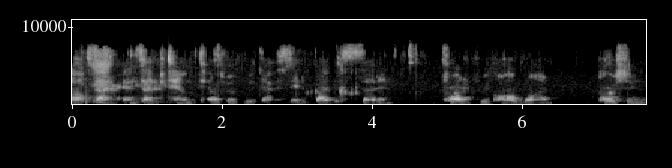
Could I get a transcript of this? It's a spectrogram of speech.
outside or inside of town. The townsfolk were devastated by this sudden product recall. One person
